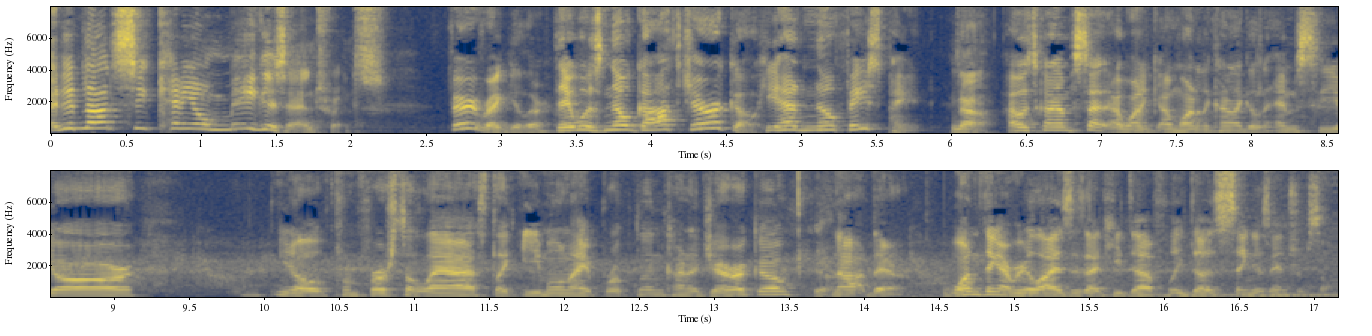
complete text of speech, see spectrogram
I did not see Kenny Omega's entrance. Very regular. There was no goth Jericho. He had no face paint. No. I was kind of upset. I wanted, I wanted kind of like an MCR, you know, from first to last, like emo night Brooklyn kind of Jericho. Yeah. Not there. One thing I realized is that he definitely does sing his entrance song.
